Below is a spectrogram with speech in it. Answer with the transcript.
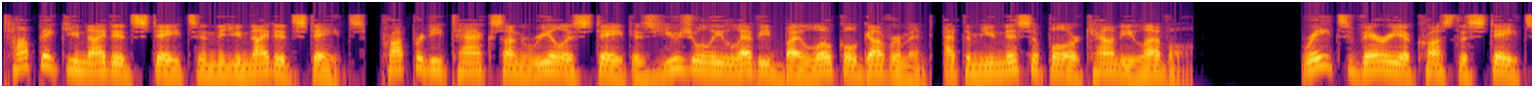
Topic United States In the United States, property tax on real estate is usually levied by local government, at the municipal or county level. Rates vary across the states,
